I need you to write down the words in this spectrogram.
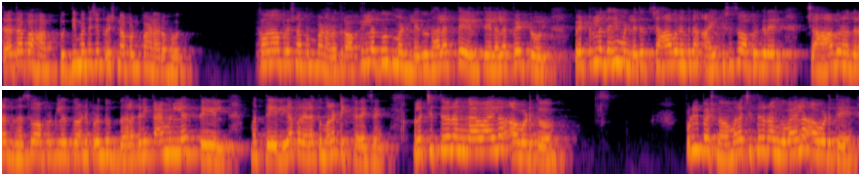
तर आता पहा बुद्धिमत्तेचे प्रश्न आपण पाहणार आहोत. एकावन्नावा प्रश्न आपण पाहणार आहोत. रॉकेलला दूध म्हटले दुधाला तेल तेलाला पेट्रोल. पेट्रोलला दही म्हटले तर चहा बनवताना आई कशाचा वापर करेल? चहा बनवताना दुधाचा वापर केला जातो आणि परंतु दुधाला त्यांनी काय म्हणले तेल. मग तेल या पर्यायाला तुम्हाला टिक करायचं आहे मला चित्र रंगवायला आवडतं. पुढील प्रश्न मला चित्र रंगवायला आवडते.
